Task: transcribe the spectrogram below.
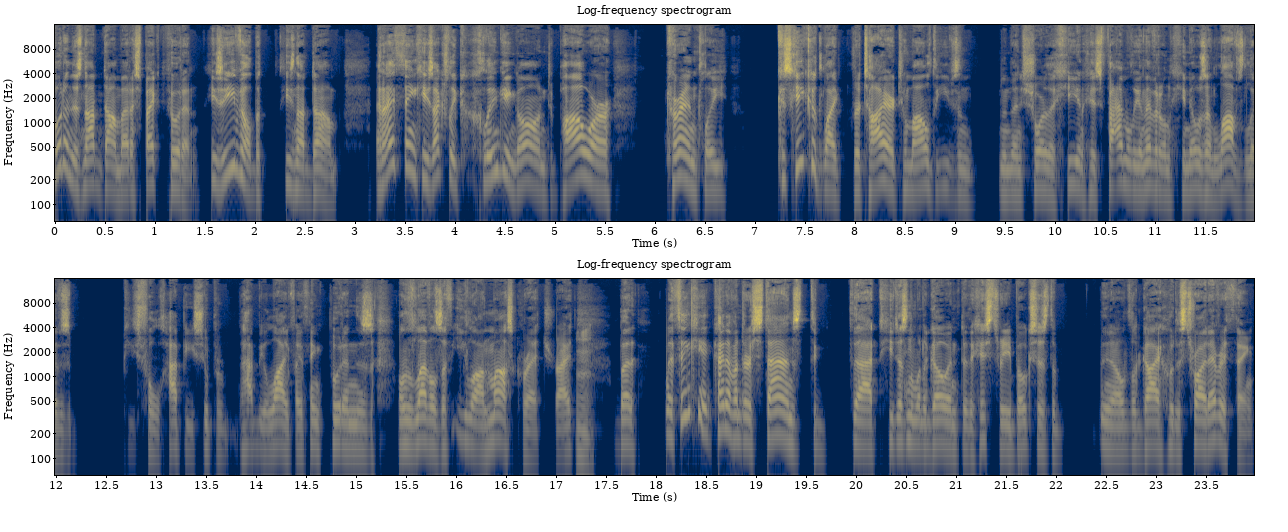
Putin is not dumb. I respect Putin. He's evil, but he's not dumb. And I think he's actually clinging on to power currently because he could like retire to Maldives and, and ensure that he and his family and everyone he knows and loves lives a peaceful, happy, super happy life. I think Putin is on the levels of Elon Musk rich, right? Mm. But I think he kind of understands to, that he doesn't want to go into the history books as the you know the guy who destroyed everything.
